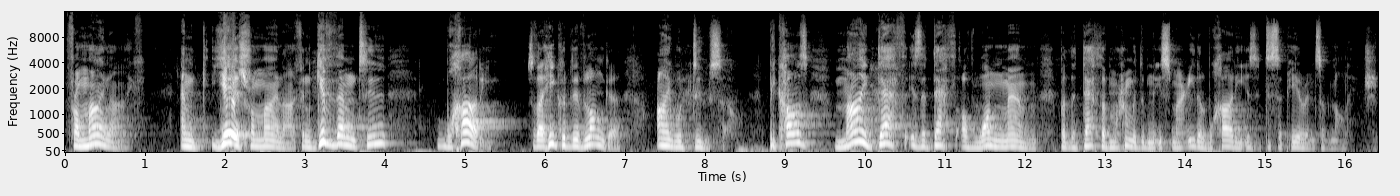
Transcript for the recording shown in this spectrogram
from my life and years from my life and give them to Bukhari so that he could live longer, I would do so. Because my death is the death of one man, but the death of Muhammad ibn Ismail al Bukhari is a disappearance of knowledge.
